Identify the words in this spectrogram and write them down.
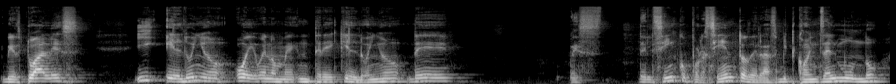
virtuales. Y el dueño, hoy, bueno, me enteré que el dueño de, pues, del 5% de las bitcoins del mundo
